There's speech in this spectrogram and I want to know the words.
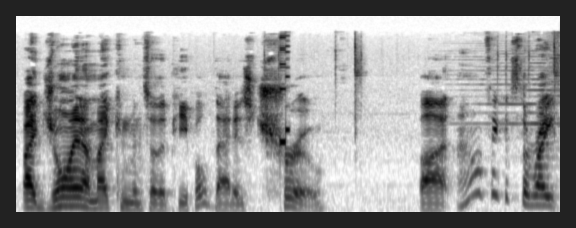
If I join, I might convince other people. That is true. But I don't think it's the right...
